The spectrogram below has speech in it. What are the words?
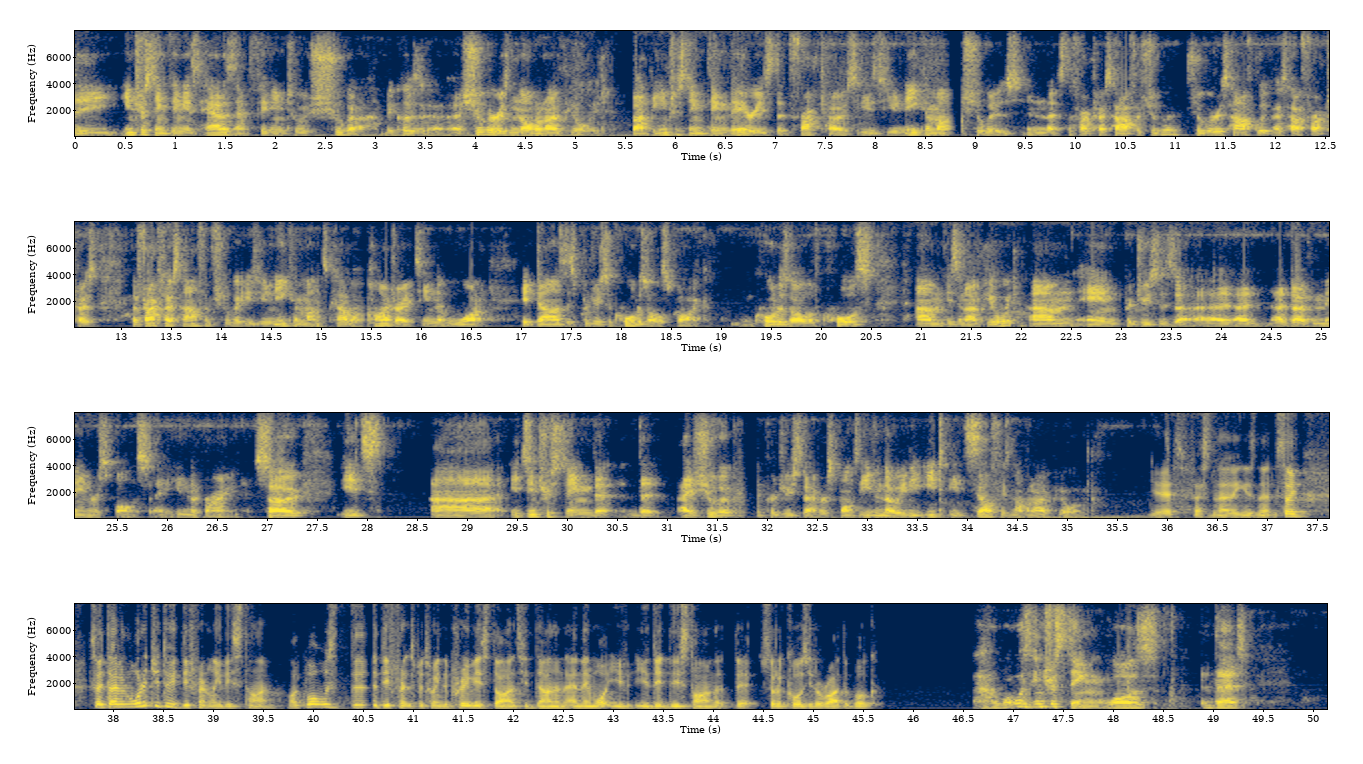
the interesting thing is, how does that fit into a sugar? Because a sugar is not an opioid. But the interesting thing there is that fructose is unique among sugars, and that's the fructose half of sugar. Sugar is half glucose, half fructose. The fructose half of sugar is unique amongst carbohydrates in that what it does is produce a cortisol spike. Cortisol, of course, um, is an opioid um, and produces a, a, a dopamine response in the brain. So it's uh, it's interesting that that a sugar can produce that response, even though it, it itself is not an opioid. Yeah, it's fascinating, isn't it? So, so David, what did you do differently this time? Like, what was the difference between the previous diets you'd done and, and then what you, you did this time that, that sort of caused you to write the book? Uh, what was interesting was that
